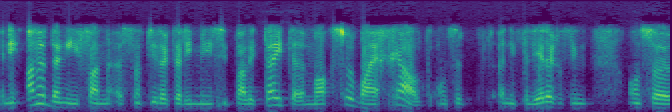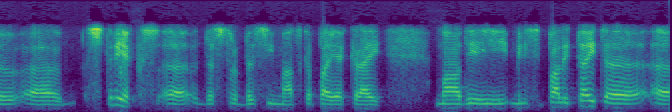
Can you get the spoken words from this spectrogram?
En die ander ding hiervan is natuurlik dat die munisipaliteite maak so baie geld. Ons het in die verlede gesien ons sou uh streeks uh distribusie maatskappye kry maar die munisipaliteite uh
